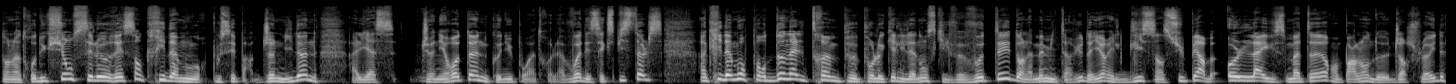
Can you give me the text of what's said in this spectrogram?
dans l'introduction, c'est le récent cri d'amour poussé par John Lydon, alias Johnny Rotten, connu pour être la voix des Sex Pistols, un cri d'amour pour Donald Trump, pour lequel il annonce qu'il veut voter. Dans la même interview, d'ailleurs, il glisse un superbe All Lives Matter en parlant de George Floyd.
